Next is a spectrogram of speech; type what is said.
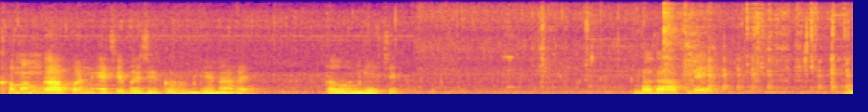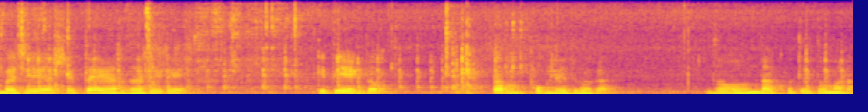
खमंग आपण ह्याचे भजे करून घेणार आहे. तळून घ्यायचे. बघा आपले भजे असे तयार झालेले आहेत. किती एकदम टम फुगलेत बघा. जवळून दाखवते तुम्हाला.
